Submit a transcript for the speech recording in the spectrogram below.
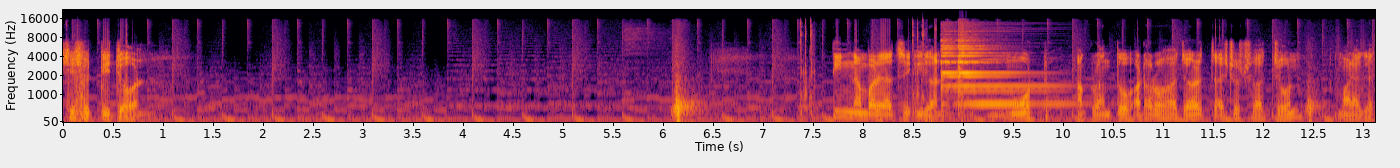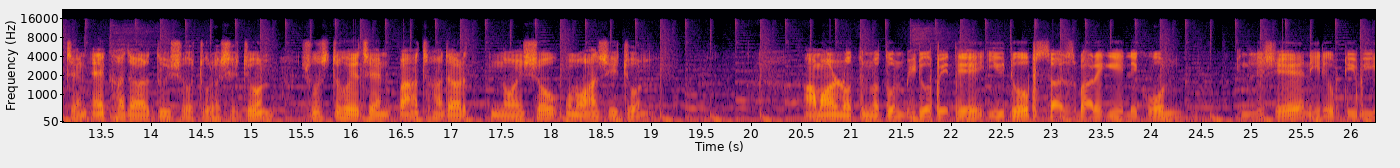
ছেষট্টি জন। তিন নম্বরে আছে ইরান। মোট আক্রান্ত আঠারো হাজার চারশো সাত জন, মারা গেছেন এক হাজার দুইশো চুরাশি জন, সুস্থ হয়েছেন পাঁচ হাজার নয়শো উনআশি জন। আমার নতুন নতুন ভিডিও পেতে ইউটিউব সার্চ বারে গিয়ে লিখুন ইংলিশে নীরব টিভি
